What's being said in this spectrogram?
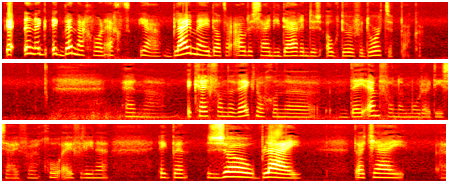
ja, en ik, ik ben daar gewoon echt ja, blij mee dat er ouders zijn die daarin dus ook durven door te pakken. En uh, ik kreeg van de week nog een, uh, een, DM van een moeder die zei van... Goh Eveline, ik ben zo blij dat jij uh,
